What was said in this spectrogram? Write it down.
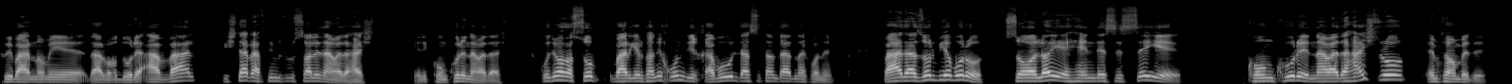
توی برنامه در واقع دوره اول بیشتر رفتیم رو سال 98 یعنی کنکور 98 گفتیم آقا صبح برگ امتحانی خوندی؟ قبول دستت هم درد نکنه. بعد از ظهر بیا برو سوالای هندسه سه کنکور 98 رو امتحان بده.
